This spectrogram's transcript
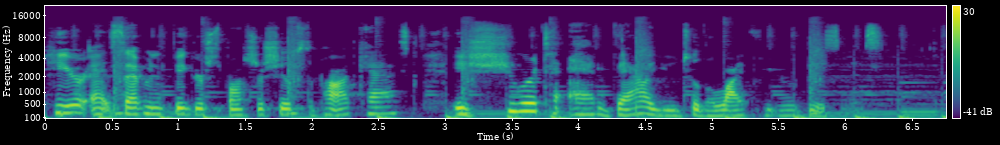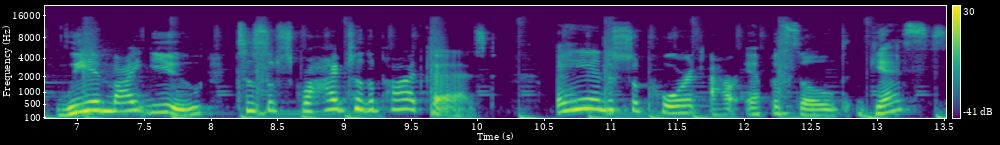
here at Seven Figure Sponsorships, the podcast, is sure to add value to the life of your business. We invite you to subscribe to the podcast and support our episode guests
